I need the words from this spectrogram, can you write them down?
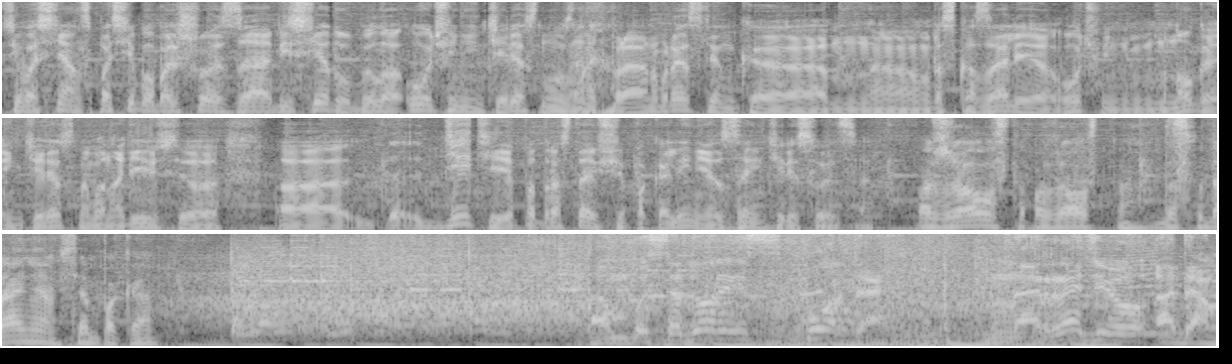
Севастьян, спасибо большое за беседу. Было очень интересно узнать про армрестлинг. Э, э, Рассказали очень много интересного. Надеюсь, э, э, дети, подрастающее поколение заинтересуются. Пожалуйста, пожалуйста. До свидания, всем пока. Амбассадоры спорта на радио Адам.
